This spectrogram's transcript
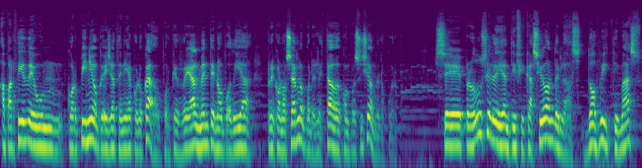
a partir de un corpiño que ella tenía colocado, porque realmente no podía reconocerlo por el estado de composición de los cuerpos. Se produce la identificación de las dos víctimas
